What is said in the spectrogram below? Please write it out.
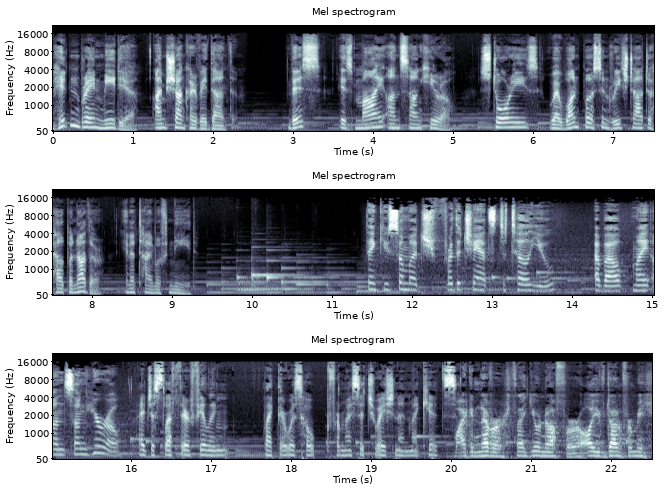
Hidden Brain Media, I'm Shankar Vedantam. This is My Unsung Hero stories where one person reached out to help another in a time of need. Thank you so much for the chance to tell you about my unsung hero. I just left there feeling like there was hope for my situation and my kids. I can never thank you enough for all you've done for me,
